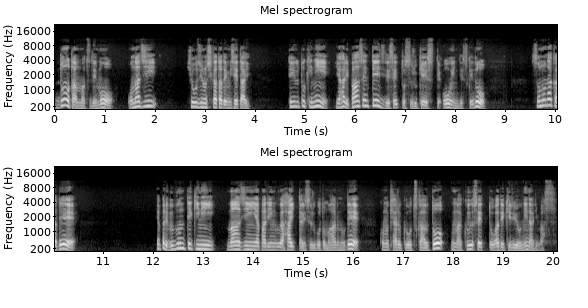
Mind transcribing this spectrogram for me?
どの端末でも同じ表示の仕方で見せたいっていう時に、やはりパーセンテージでセットするケースって多いんですけど、その中で、やっぱり部分的にマージンやパディングが入ったりすることもあるので、このキャルクを使うとうまくセットができるようになります。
